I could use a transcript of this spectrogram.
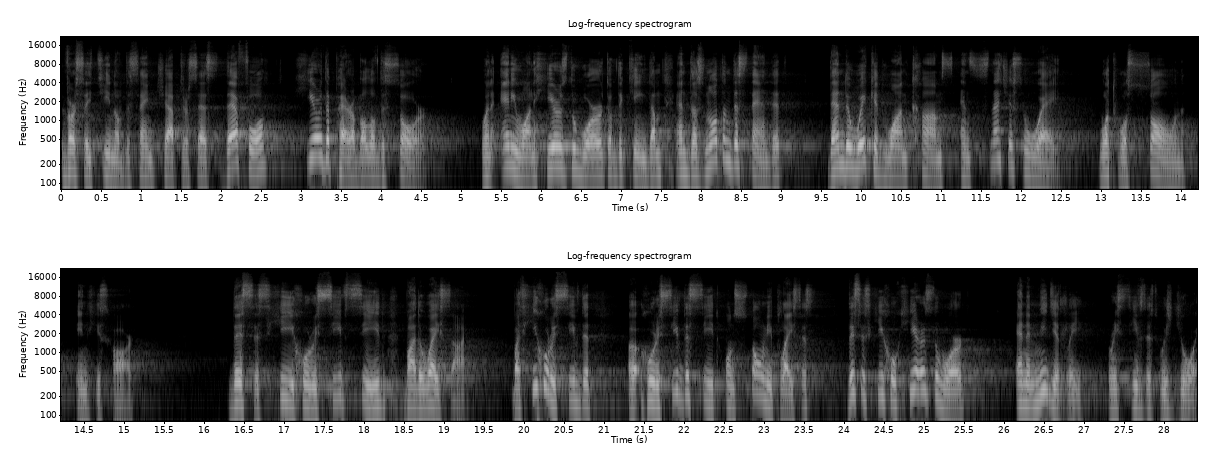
Verse 18 of the same chapter says, Therefore, hear the parable of the sower. When anyone hears the word of the kingdom and does not understand it, then the wicked one comes and snatches away what was sown in his heart. This is he who received seed by the wayside. But he who received it, uh, who received the seed on stony places, this is he who hears the word and immediately receives it with joy.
